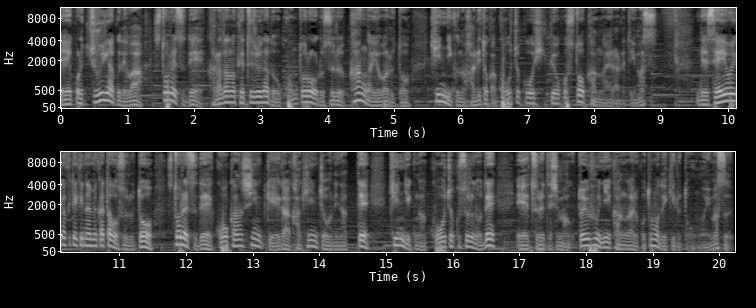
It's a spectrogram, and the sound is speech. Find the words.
えー、これ中医学ではストレスで体の血流などをコントロールする肝が弱ると筋肉の張りとか硬直を引き起こすと考えられています。で西洋医学的な見方をするとストレスで交感神経が過緊張になって筋肉が硬直するので、えー、釣れてしまうというふうに考えることもできると思います。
